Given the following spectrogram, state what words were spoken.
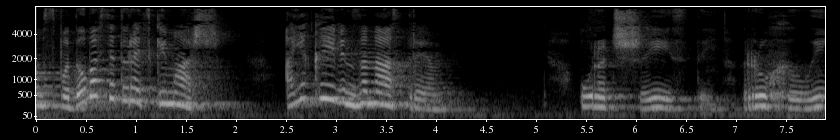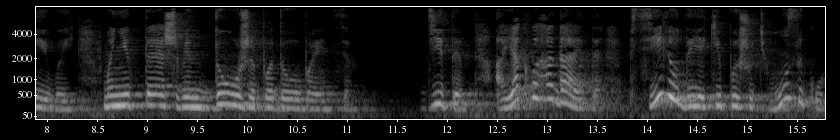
Вам сподобався турецький марш? А який він за настроєм? Урочистий, рухливий. Мені теж він дуже подобається. Діти, а як ви гадаєте, всі люди, які пишуть музику,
